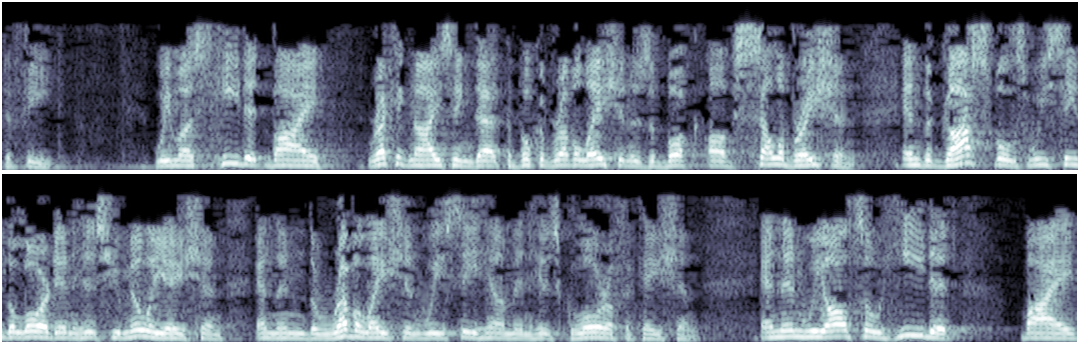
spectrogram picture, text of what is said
defeat. We must heed it by recognizing that the book of Revelation is a book of celebration. In the Gospels, we see the Lord in His humiliation, and in the Revelation, we see Him in His glorification. And then we also heed it by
